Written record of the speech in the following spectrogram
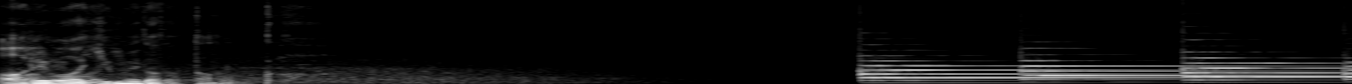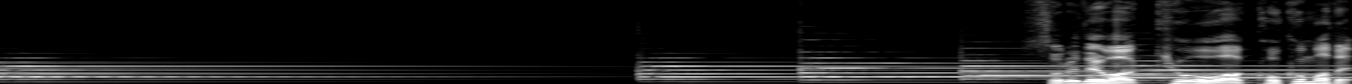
あれは夢だったのか。それでは今日はここまで。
